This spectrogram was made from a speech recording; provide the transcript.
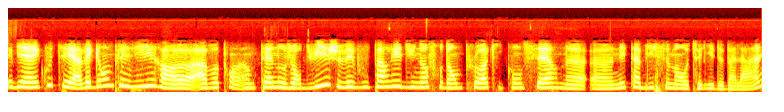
Eh bien, écoutez, avec grand plaisir euh, à votre antenne aujourd'hui, je vais vous parler d'une offre d'emploi qui concerne euh, un établissement hôtelier de Balagne,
